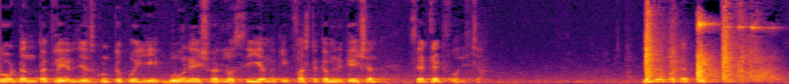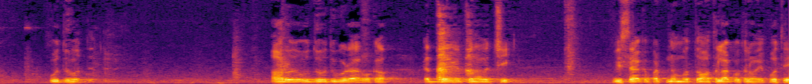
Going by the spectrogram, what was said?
రోడ్ అంతా క్లియర్ చేసుకుంటూ పోయి భువనేశ్వర్లో సీఎంకి ఫస్ట్ కమ్యూనికేషన్ సెటిలైట్ ఫోన్ ఇచ్చాం. ఈ ఉద్హుద్. ఆ రోజు ఉద్హుద్ కూడా ఒక పెద్ద ఎత్తున వచ్చి విశాఖపట్నం మొత్తం అతలాకుతలం అయిపోతే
